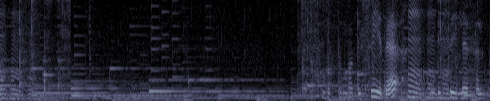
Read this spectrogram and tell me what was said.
ಹ್ಮ್ ಹ್ಮ್ ಇದು ತುಂಬ ಬಿಸಿ ಇದೆ. ಬಿಸಿ ಇಲ್ಲೇ ಸ್ವಲ್ಪ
